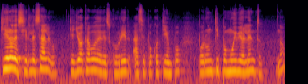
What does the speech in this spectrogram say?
quiero decirles algo que yo acabo de descubrir hace poco tiempo por un tipo muy violento, ¿no?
